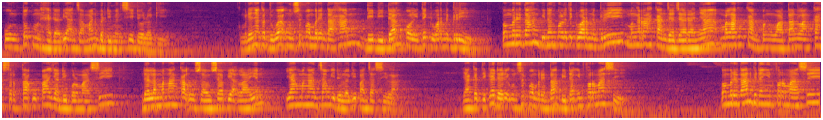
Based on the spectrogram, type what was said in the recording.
untuk menghadapi ancaman berdimensi ideologi. Kemudian yang kedua, unsur pemerintahan di bidang politik luar negeri. Pemerintahan bidang politik luar negeri mengerahkan jajarannya melakukan penguatan langkah serta upaya diplomasi dalam menangkal usaha-usaha pihak lain yang mengancam ideologi Pancasila. Yang ketiga dari unsur pemerintah bidang informasi. Pemerintahan bidang informasi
